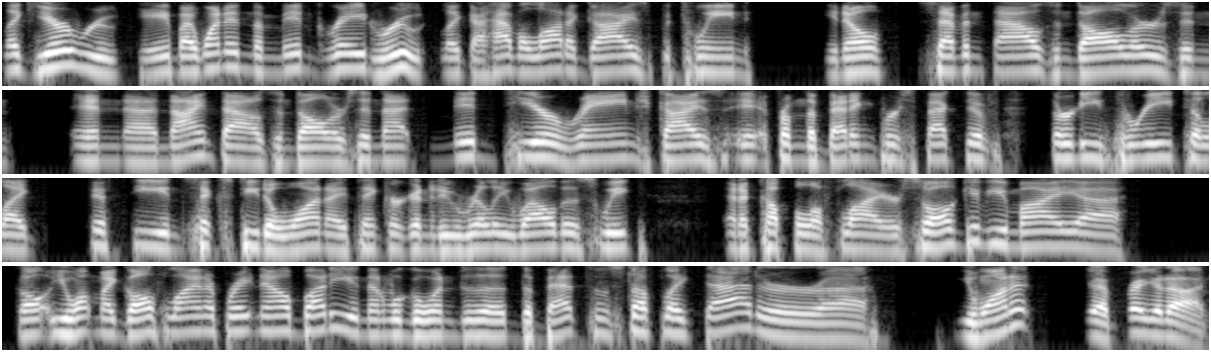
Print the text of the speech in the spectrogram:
like your route, Gabe. I went in the mid grade route. Like I have a lot of guys between, you know, seven thousand dollars and and uh, nine thousand dollars in that mid tier range. Guys eh, from the betting perspective, thirty three to like fifty and sixty to one. I think are going to do really well this week, and a couple of flyers. So I'll give you my. Uh, golf, you want my golf lineup right now, buddy, and then we'll go into the, the bets and stuff like that, or uh, you want it? Yeah, bring it on.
